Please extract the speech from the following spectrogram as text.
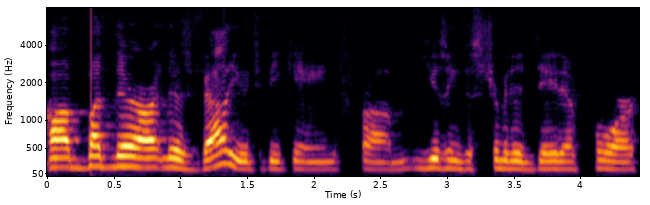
uh, but there are there's value to be gained from using distributed data for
